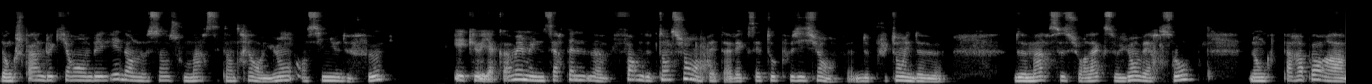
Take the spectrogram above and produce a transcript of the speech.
Donc je parle de Chiron en bélier dans le sens où Mars est entré en lion en signe de feu et qu'il y a quand même une certaine forme de tension en fait avec cette opposition de Pluton et de, Mars sur l'axe lion-verso. Donc par rapport à,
